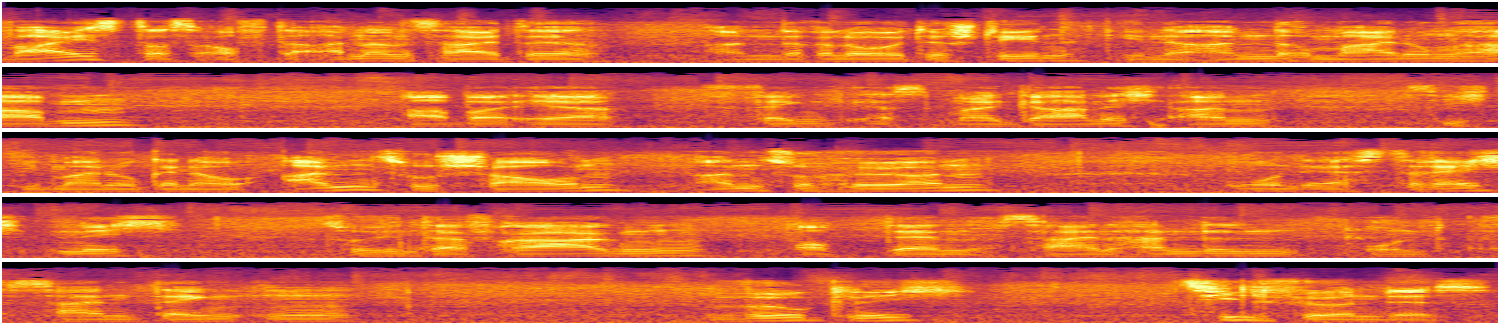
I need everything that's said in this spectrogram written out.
weiß, dass auf der anderen Seite andere Leute stehen, die eine andere Meinung haben aber er fängt erstmal gar nicht an, sich die Meinung genau anzuschauen, anzuhören und erst recht nicht zu hinterfragen, ob denn sein Handeln und sein Denken wirklich zielführend ist.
